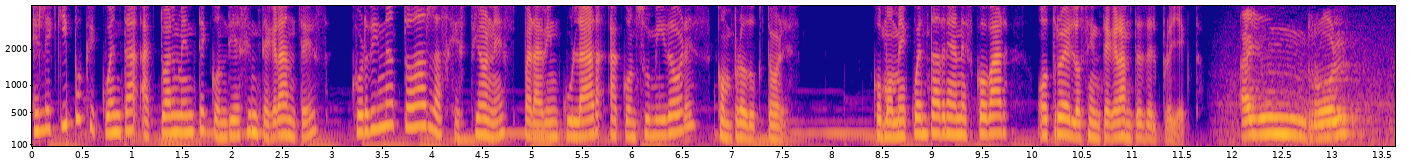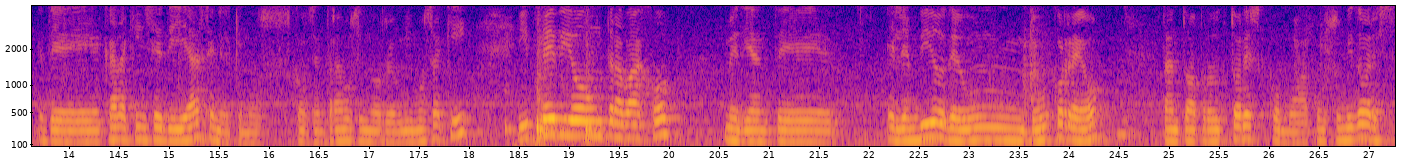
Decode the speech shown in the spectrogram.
El equipo que cuenta actualmente con 10 integrantes coordina todas las gestiones para vincular a consumidores con productores, como me cuenta Adrián Escobar, otro de los integrantes del proyecto. Hay un rol de cada 15 días en el que nos concentramos y nos reunimos aquí y previo un trabajo mediante el envío de un, de un correo tanto a productores como a consumidores.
